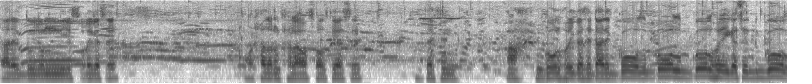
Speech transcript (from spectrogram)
ডাইরেক্ট দুইজন নিয়ে চলে গেছে। অসাধারণ খেলাও চলতে আছে। দেখেন, আহ, গোল হয়ে গেছে ডাইরেক্ট গোল গোল গোল হয়ে গেছে, গোল,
